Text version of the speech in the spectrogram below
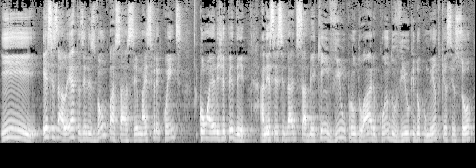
E esses alertas eles vão passar a ser mais frequentes com a LGPD. A necessidade de saber quem viu o prontuário, quando viu, que documento que acessou,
